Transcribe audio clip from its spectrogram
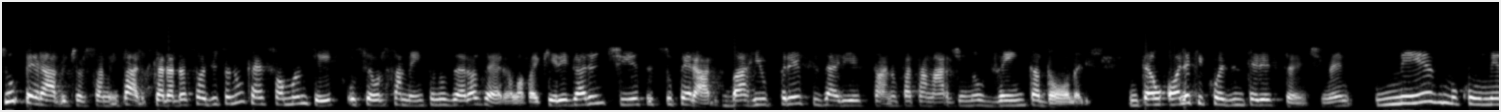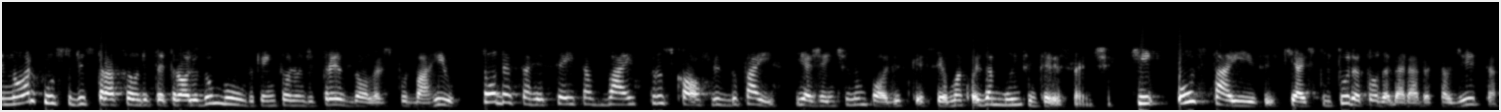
superávit orçamentário, porque a Arábia Saudita não quer só manter o seu orçamento no zero a zero, ela vai querer garantir esse superávit. O barril precisaria estar no patamar de 90 dólares. Então, olha que coisa interessante, né? mesmo com o menor custo de extração de petróleo do mundo, que é em torno de 3 dólares por barril, toda essa receita vai para os cofres do país. E a gente não pode esquecer uma coisa muito interessante, que os países, que a estrutura toda da Arábia Saudita,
